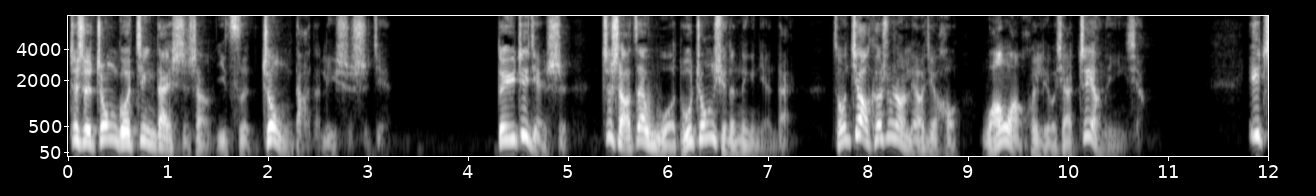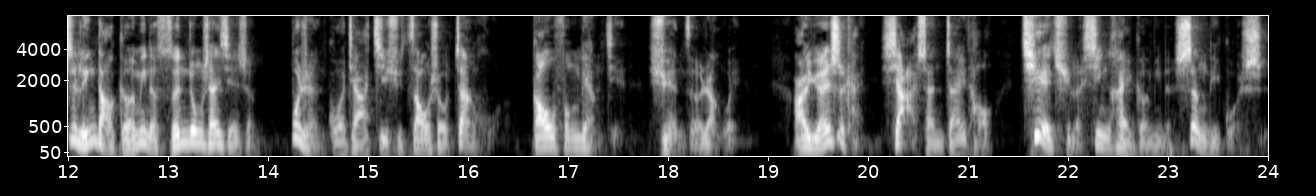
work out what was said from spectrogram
这是中国近代史上一次重大的历史事件。对于这件事，至少在我读中学的那个年代，从教科书上了解后，往往会留下这样的印象：一直领导革命的孙中山先生不忍国家继续遭受战火，高风亮节，选择让位；而袁世凯下山摘桃，窃取了辛亥革命的胜利果实。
